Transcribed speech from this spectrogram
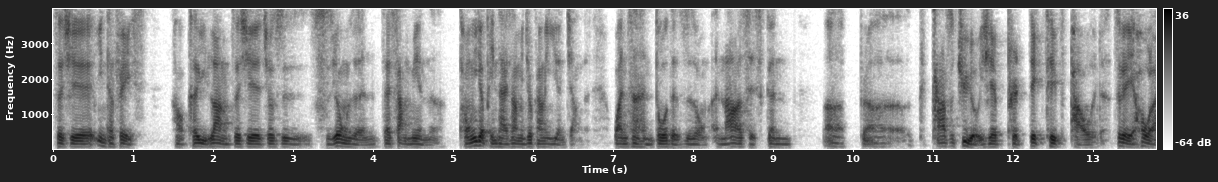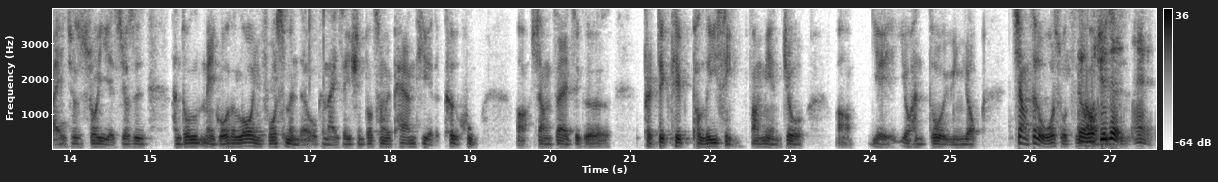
这些 interface 好，可以让这些就是使用人在上面呢，同一个平台上面，就刚刚伊人讲的，完成很多的这种 analysis 跟呃呃，它是具有一些 predictive power 的。这个也后来就是说，也就是很多美国的 law enforcement 的 organization 都称为 Palantir 的客户啊，像在这个 predictive policing 方面就啊也有很多运用。像这个我所知道，我觉得哎，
